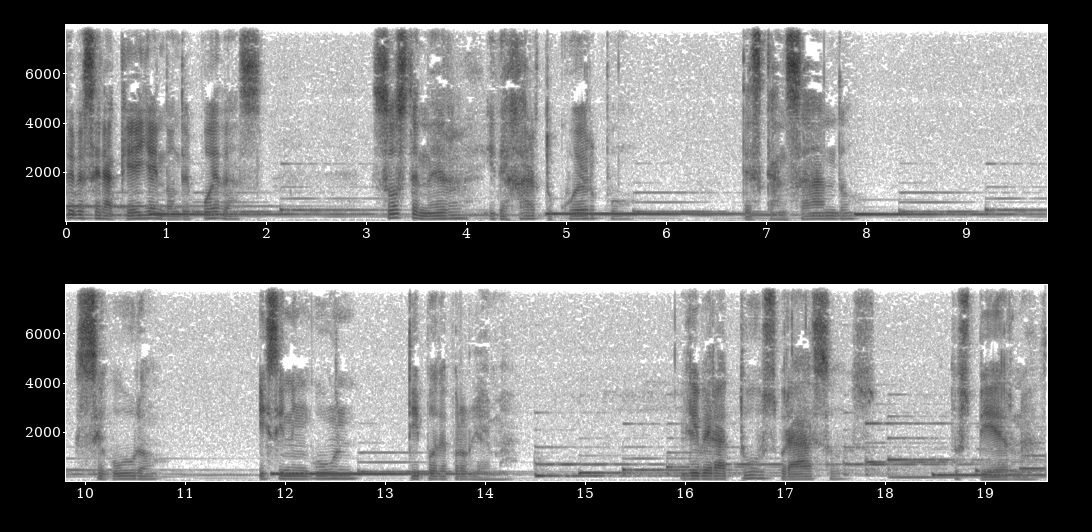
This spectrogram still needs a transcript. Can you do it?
debe ser aquella en donde puedas sostener y dejar tu cuerpo descansando, seguro y sin ningún tipo de problema. Libera tus brazos, tus piernas.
